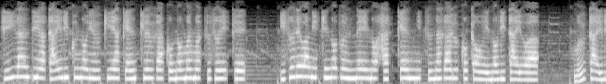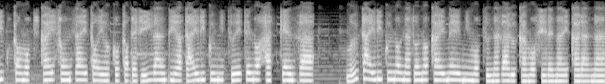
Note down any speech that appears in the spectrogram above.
ジーランディア大陸の勇気や研究がこのまま続いて、いずれは未知の文明の発見につながることを祈りたいわ。ムー大陸とも近い存在ということでジーランディア大陸についての発見が、ムー大陸の謎の解明にもつながるかもしれないからな。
